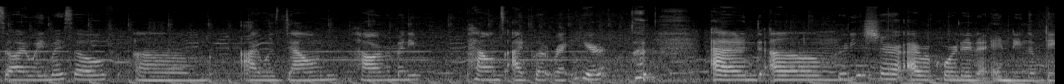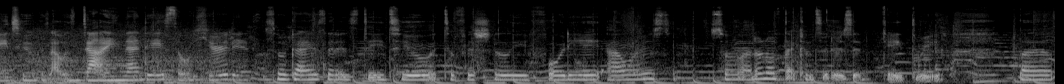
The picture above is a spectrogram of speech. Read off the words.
So I weighed myself. Um, I was down however many pounds I put right here. and um, pretty sure I recorded an ending of day two because I was dying that day. So here it is. So guys, it is day two. It's officially 48 hours. So I don't know if that considers it day three but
